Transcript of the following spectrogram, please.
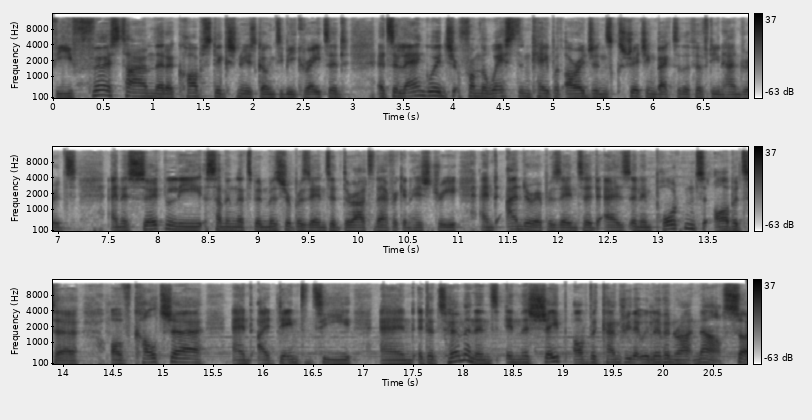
the first time that a Kaaps dictionary is going to be created. It's a language from the Western Cape with origins stretching back to the 1500s, and is certainly something that's been misrepresented throughout South African history and underrepresented as an important arbiter of culture and identity and a determinant in the shape of the country that we live in right now. So,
